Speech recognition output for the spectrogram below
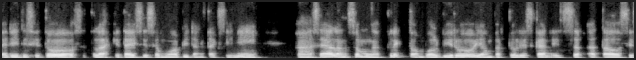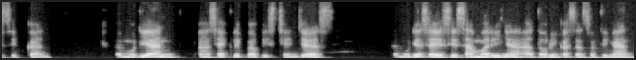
Jadi di situ setelah kita isi semua bidang teks ini, uh, saya langsung mengeklik tombol biru yang bertuliskan insert atau sisipkan. Kemudian uh, saya klik publish changes, Kemudian saya isi summary-nya atau ringkasan settingan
